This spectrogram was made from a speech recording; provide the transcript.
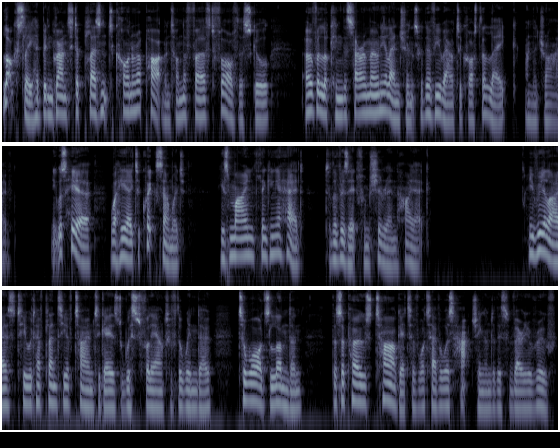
Locksley had been granted a pleasant corner apartment on the first floor of the school, overlooking the ceremonial entrance with a view out across the lake and the drive. It was here where he ate a quick sandwich, his mind thinking ahead to the visit from Shirin Hayek. He realised he would have plenty of time to gaze wistfully out of the window towards London, the supposed target of whatever was hatching under this very roof.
